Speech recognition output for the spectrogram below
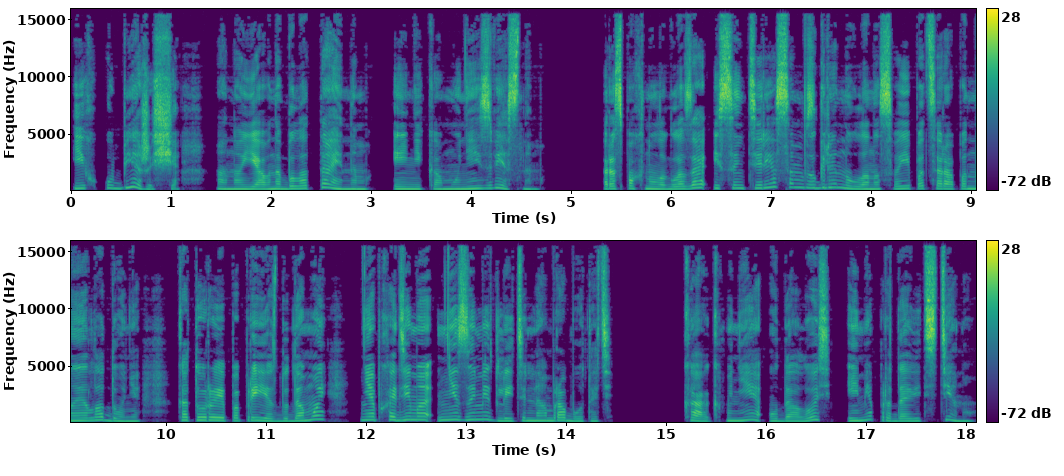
их убежище. Оно явно было тайным и никому неизвестным. Распахнула глаза и с интересом взглянула на свои поцарапанные ладони, которые по приезду домой необходимо незамедлительно обработать. Как мне удалось ими продавить стену?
